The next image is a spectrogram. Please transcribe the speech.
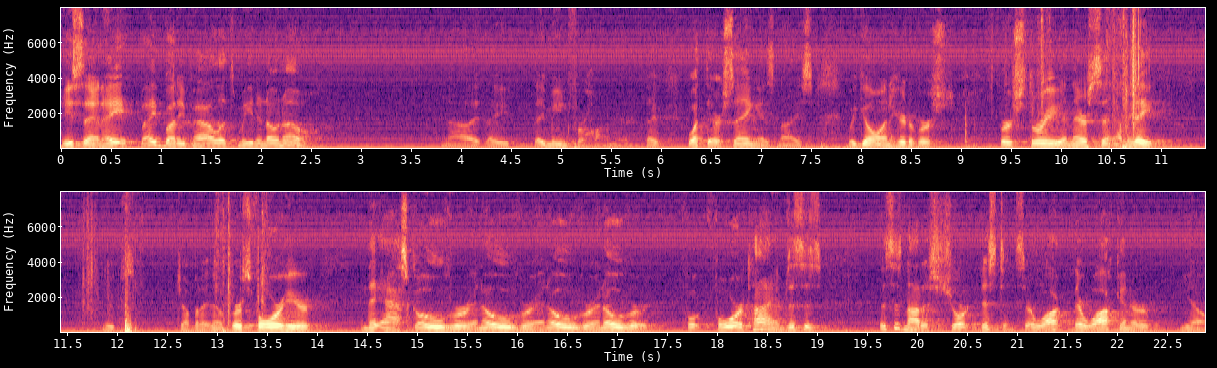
He's saying, "Hey, hey, buddy, pal, let's meet in oh no." No, they they mean for harm here. They what they're saying is nice. We go on here to verse verse three, and they're saying, I mean, they, oops, jumping at no, verse four here, and they ask over and over and over and over four, four times. This is this is not a short distance. They're walk they're walking or you know,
